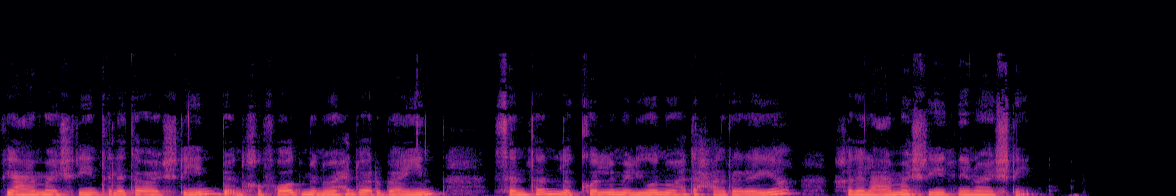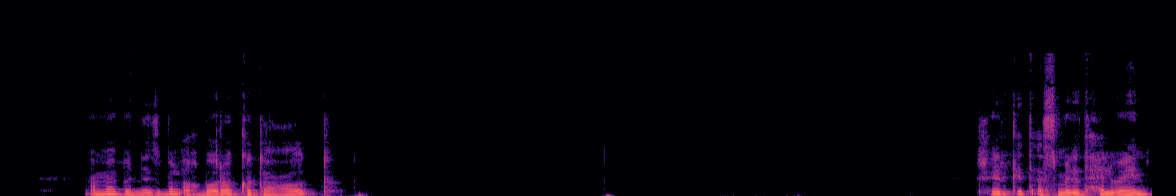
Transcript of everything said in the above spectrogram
في عام عشرين تلاتة وعشرين بانخفاض من واحد وأربعين سنتا لكل مليون وحدة حرارية خلال عام عشرين اتنين وعشرين. أما بالنسبة لأخبار القطاعات شركة أسمدة حلوان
